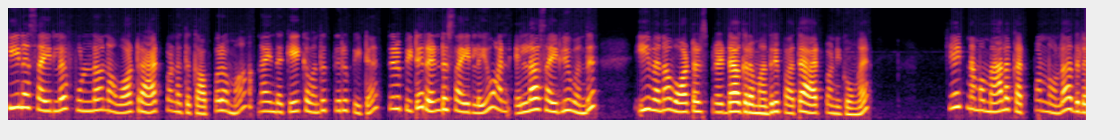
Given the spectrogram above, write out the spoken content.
கீழே சைடில் ஃபுல்லாக நான் வாட்டர் ஆட் பண்ணதுக்கு அப்புறமா நான் இந்த கேக்கை வந்து திருப்பிட்டேன். திருப்பிட்டு ரெண்டு சைட்லேயும் அண்ட் எல்லா சைட்லேயும் வந்து ஈவனாக வாட்டர் ஸ்ப்ரெட் ஆகிற மாதிரி பார்த்து ஆட் பண்ணிக்கோங்க. கேக் நம்ம மேலே கட் பண்ணோம்ல அதில்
